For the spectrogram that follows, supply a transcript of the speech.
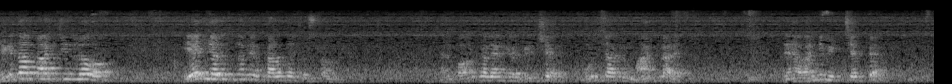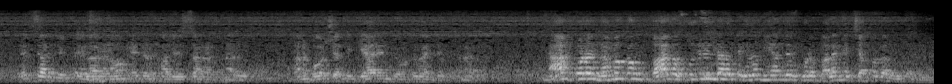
మిగతా పార్టీల్లో ఏం జరుగుతుందో మీరు కలగ చూస్తా ఉంటారు నేను పవన్ కళ్యాణ్ గారు పిలిచారు. మూడు సార్లు మాట్లాడారు. నేను అవన్నీ మీకు చెప్పాను. ప్రతిసారి చెప్పాను ఇలా నామినేటెడ్ ఫాలో ఇస్తానంటున్నారు మన భవిష్యత్తు గ్యారెంటీ ఉంటుందని చెప్తున్నారు. నాకు కూడా నమ్మకం బాగా కుదిరిన తర్వాత కదా మీ అందరికి కూడా బలంగా చెప్పగలుగుతాను. నేను.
